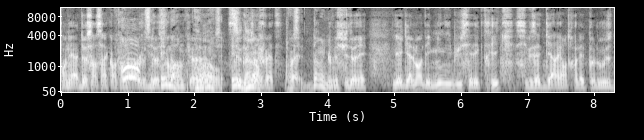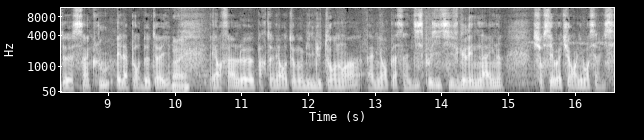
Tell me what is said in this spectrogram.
On est à 250, on Oh, en rajoute c'est 200, énorme. donc euh, c'est plutôt chouette. Oh. C'est dingue. Je me suis donné. Il y a également des minibus électriques si vous êtes garé entre les pelouses de Saint-Cloud et la Porte d'Auteuil. Ouais. Et enfin, le partenaire automobile du tournoi a mis en place un dispositif Green Line sur ses voitures en libre service.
